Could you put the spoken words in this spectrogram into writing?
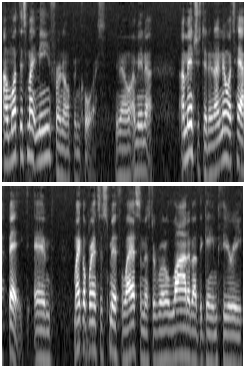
on what this might mean for an open course? You know, I mean, uh, I'm interested, and I know it's half baked. And Michael Branson Smith last semester wrote a lot about the game theory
